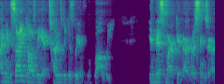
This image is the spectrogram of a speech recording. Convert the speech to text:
I mean, sign calls we get tons because we, have, well, we in this market our listings are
